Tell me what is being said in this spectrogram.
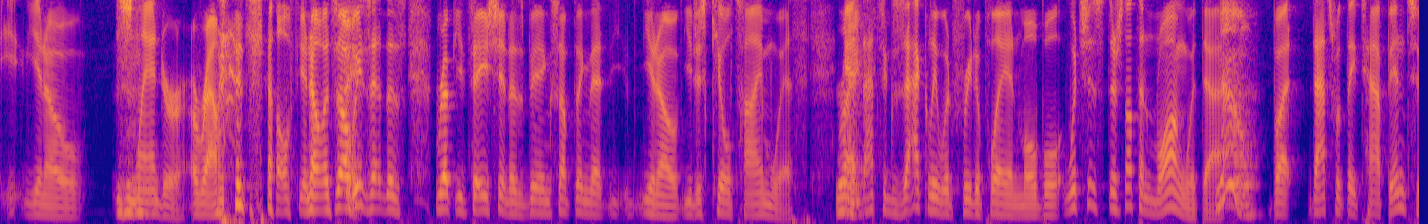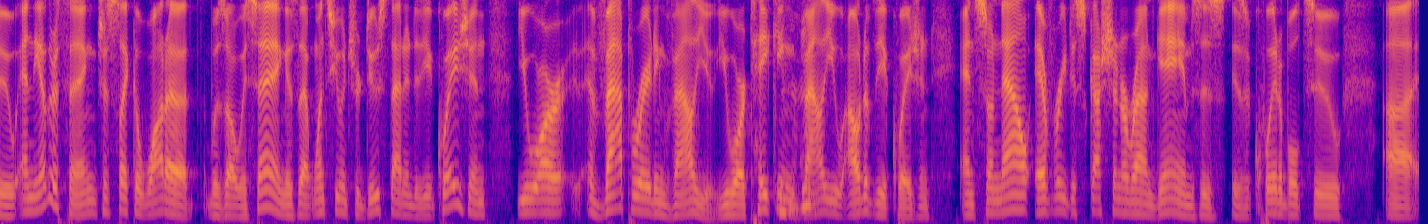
you know. Slander around itself. You know, it's always had this reputation as being something that you know you just kill time with. Right. And that's exactly what free to play and mobile, which is there's nothing wrong with that. No. But that's what they tap into. And the other thing, just like Awada was always saying, is that once you introduce that into the equation, you are evaporating value. You are taking mm-hmm. value out of the equation. And so now every discussion around games is is equatable to uh,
